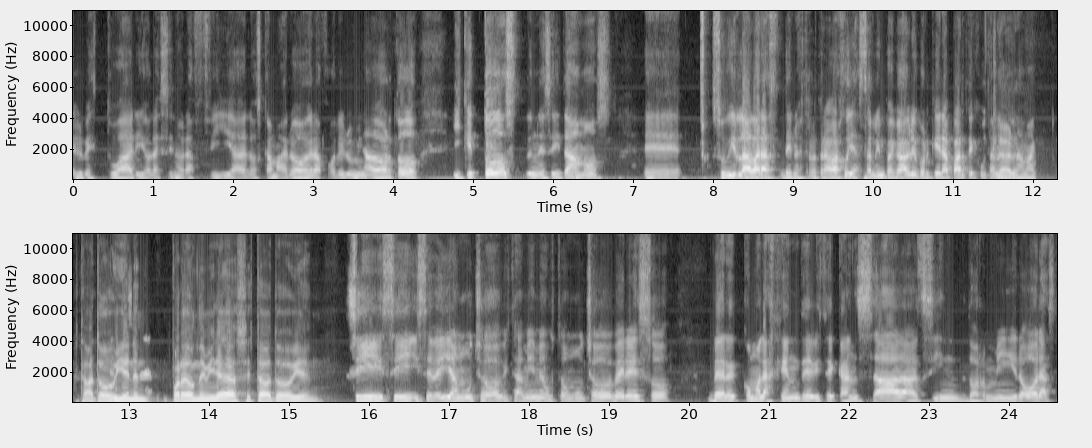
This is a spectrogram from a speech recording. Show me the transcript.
el vestuario, la escenografía, los camarógrafos, el iluminador, todo, y que todos necesitábamos eh, subir la vara de nuestro trabajo y hacerlo impecable porque era parte justamente de una máquina. Estaba todo bien, en, para donde mirás estaba todo bien. Sí, sí, y se veía mucho, viste, a mí me gustó mucho ver eso, ver cómo la gente, viste, cansada, sin dormir horas,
